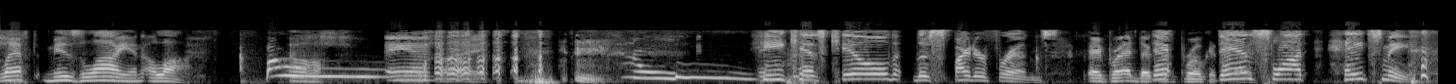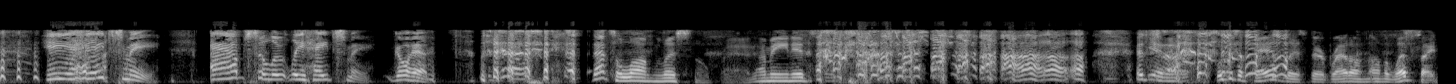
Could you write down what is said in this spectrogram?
left Ms. Lion alive. Ah. And uh, He has killed the Spider Friends. Hey, Brad Douglas Dan, broke it. Dan Slott hates me. he hates me. Absolutely hates me. Go ahead. that's a long list, though, Brad. I mean, it's It's- you know. Look at the bad list there, Brad, on, on the website.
